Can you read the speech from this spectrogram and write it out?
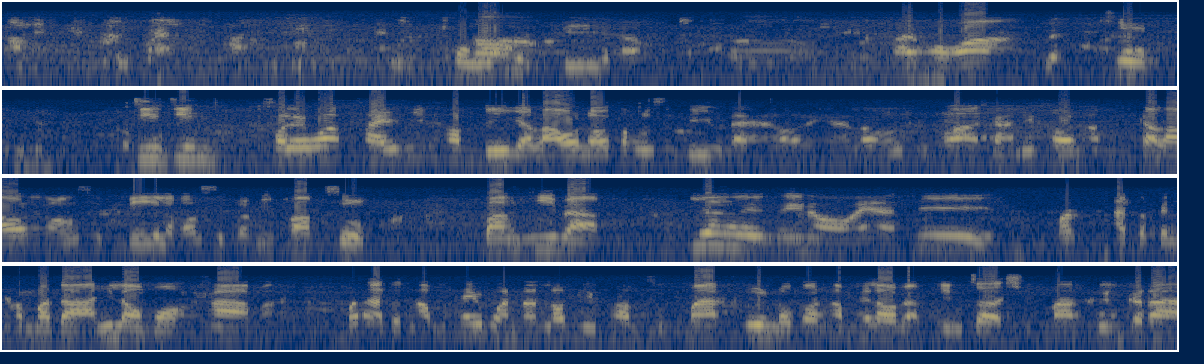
เราเป็นแบบแบบผมรู้สึกดีครับก็ใช่เพราะว่าคือจริงๆ เขาเรียกว่าใครที่ทำดีกับเรา เราต้องรู้สึกดีอยู่แล้วอะไรเงี้ยเรารู้สึกว่าการที่เขาทำกับเราเรารู้สึกดีแล้วก็รู้สึกแบบมีความสุข บางทีแบบเรื่องเล็กๆน้อยๆอะที่มันอาจจะเป็นธรรมดาที่เรามองข้ามอะมันอาจจะทำให้วันนั้นเรามีความสุขมากขึ้น แล้วก็ทำให้เราแบบ enjoy ชีวิตมากขึ้นก็ได้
